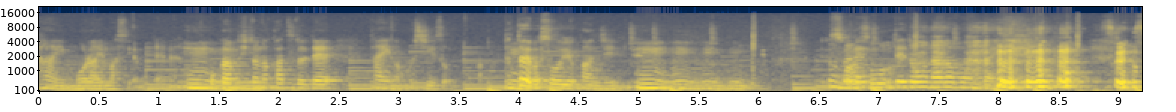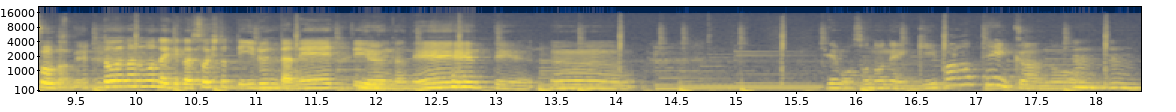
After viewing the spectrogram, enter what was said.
単位もらいますよみたいな、うん。他の人の活動で単位が欲しいぞうん。とか例えばそういう感じ、うんうんうんうん。それってどうなの問題？それはそうだね。どうなの問題っていうかそういう人っているんだねっていう。いるんだねっていう。うん。でもそのねギバーテイカーのうんうん。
